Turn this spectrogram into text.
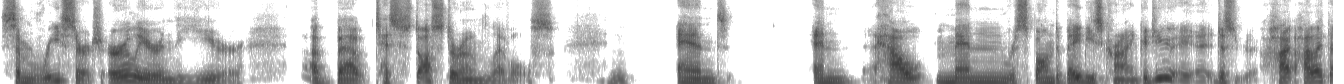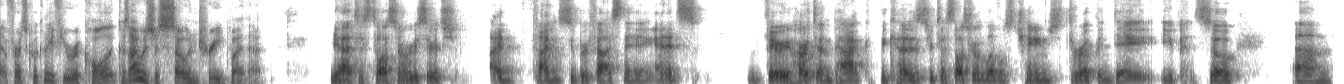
some research earlier in the year about testosterone levels mm. and and how men respond to babies crying. Could you uh, just hi- highlight that for us quickly, if you recall it? Because I was just so intrigued by that. Yeah, testosterone research I find super fascinating, and it's very hard to unpack because your testosterone levels change throughout the day even so um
